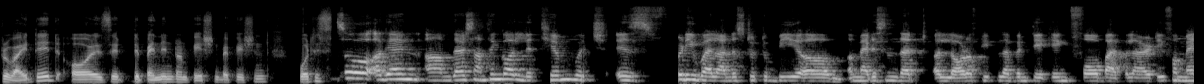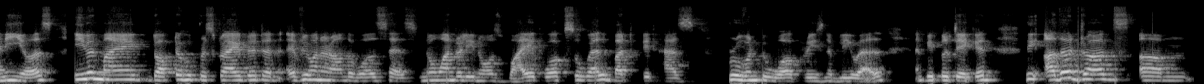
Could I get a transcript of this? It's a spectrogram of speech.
provided or is it dependent on patient by patient? What is so again um, there's something called lithium which is pretty well understood to be a, a, medicine that a lot of people have been taking for bipolarity for many years. Even my doctor who prescribed it and everyone around the world says no one really knows why it works so well, but it has proven to work reasonably well and people take it. The other drugs um,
